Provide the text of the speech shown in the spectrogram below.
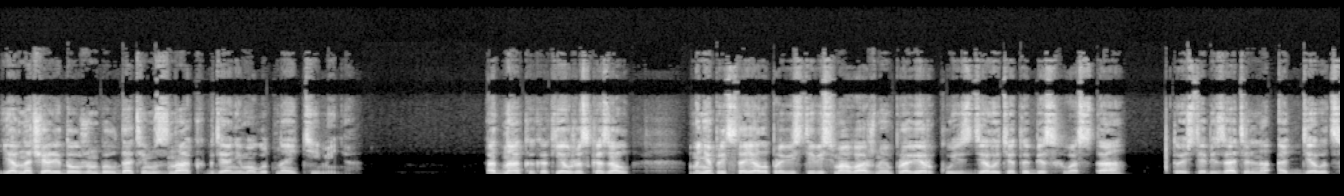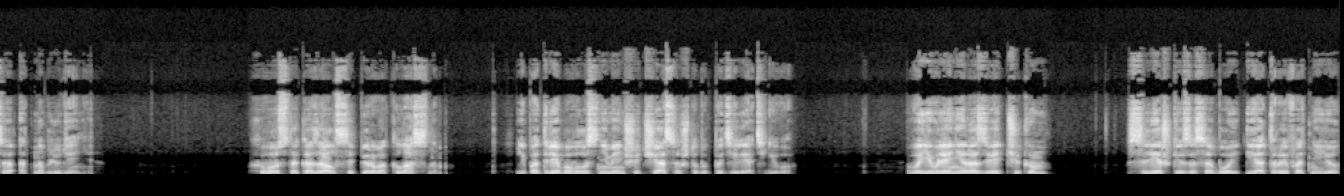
я вначале должен был дать им знак, где они могут найти меня. Однако, как я уже сказал, мне предстояло провести весьма важную проверку и сделать это без хвоста, то есть обязательно отделаться от наблюдения. Хвост оказался первоклассным, и потребовалось не меньше часа, чтобы потерять его. Выявление разведчиком, слежки за собой и отрыв от нее,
